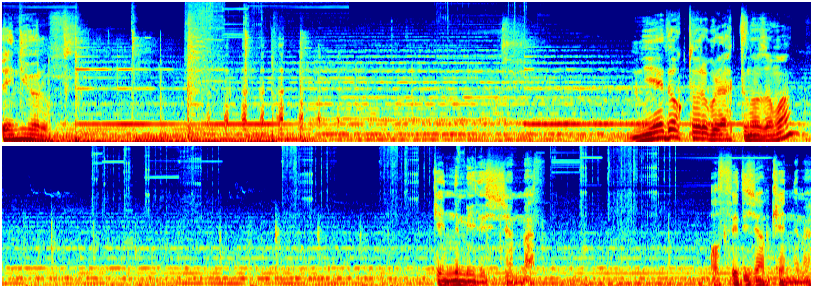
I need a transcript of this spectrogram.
Deniyorum. Niye doktoru bıraktın o zaman? Kendim iyileşeceğim ben. Affedeceğim kendimi.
